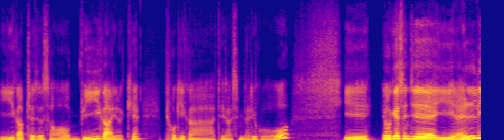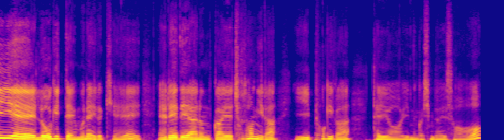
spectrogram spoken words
이가 합쳐져서 위가 이렇게 표기가 되었습니다. 그리고 이 여기에서 이제 이 엘리의 러기 때문에 이렇게 엘에 대한 음가의 초성이라 이 표기가 되어 있는 것입니다. 그래서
